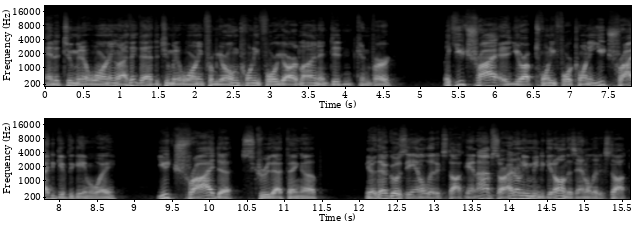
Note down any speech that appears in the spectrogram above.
and a two minute warning. Or I think they had the two minute warning from your own twenty four yard line and didn't convert. Like you try, you're up 24-20. You tried to give the game away. You tried to screw that thing up. You know, there goes the analytics talk again. I'm sorry, I don't even mean to get on this analytics talk,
